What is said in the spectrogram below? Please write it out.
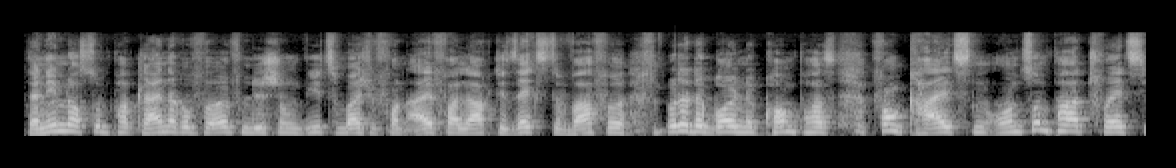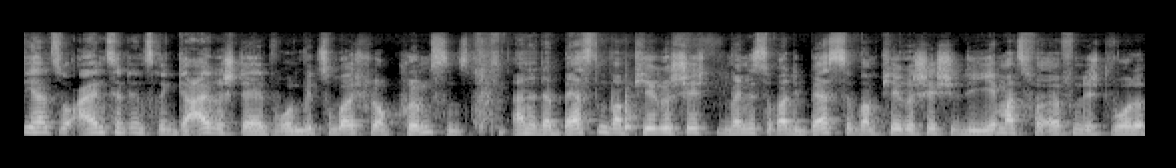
Daneben noch so ein paar kleinere Veröffentlichungen, wie zum Beispiel von Alpha Lag, die sechste Waffe oder der Goldene Kompass von Carlson und so ein paar Trades, die halt so einzeln ins Regal gestellt wurden, wie zum Beispiel auch Crimsons. Eine der besten Vampirgeschichten, wenn nicht sogar die beste Vampirgeschichte, die jemals veröffentlicht wurde,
